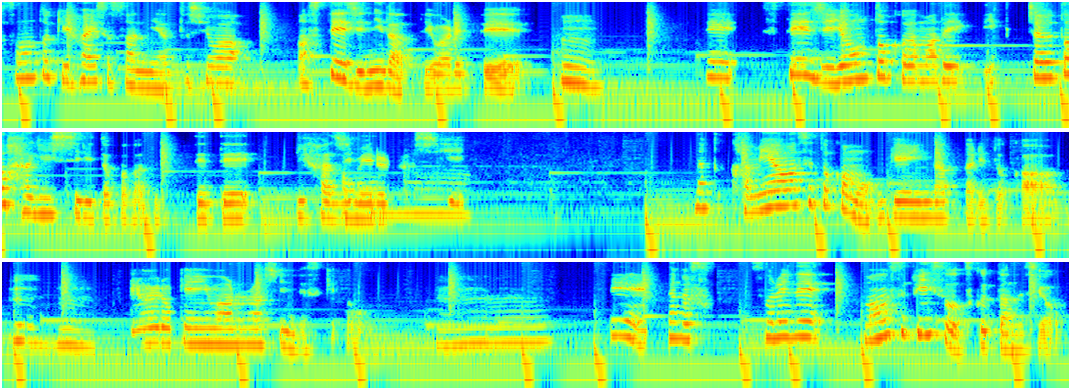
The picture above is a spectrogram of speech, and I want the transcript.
その時歯医者さんに私は、まあ、ステージ2だって言われてうん。でステージ4とかまでいっちゃうと歯ぎしりとかが出てき始めるらしい。なんか噛み合わせとかも原因だったりとかうんうん。いろいろ原因はあるらしいんですけどうーん。で、なんかそそれでマウスピースを作ったんですよ。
